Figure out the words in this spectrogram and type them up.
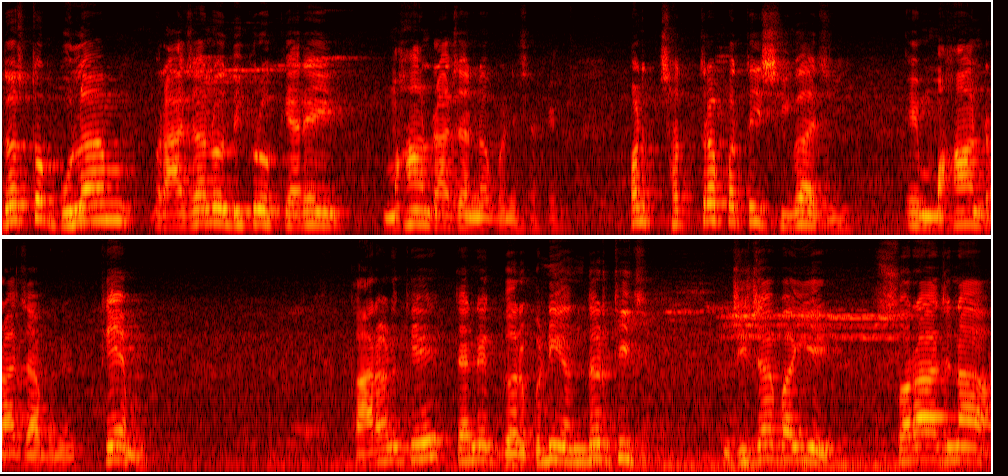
દોસ્તો, ગુલામ રાજાનો દીકરો ક્યારેય મહાન રાજા ન બની શકે. પણ છત્રપતિ શિવાજી એ મહાન રાજા બન્યો. કેમ? કારણ કે તેને ગર્ભની અંદરથી જ જીજાબાઈએ સ્વરાજના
